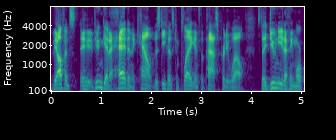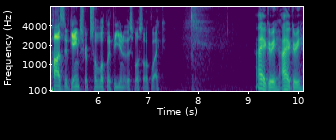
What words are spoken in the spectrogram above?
the offense, if you can get ahead in the count, this defense can play against the pass pretty well. So they do need, I think, more positive game scripts to look like the unit they're supposed to look like. I agree. I agree.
